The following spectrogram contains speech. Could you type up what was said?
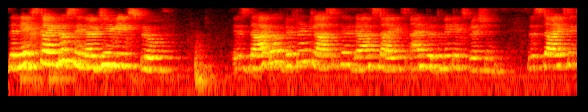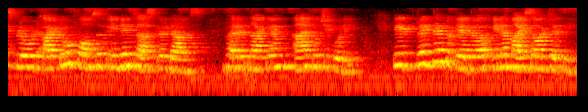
The next kind of synergy we explore is that of different classical dance styles and rhythmic expression. The styles explored are two forms of Indian classical dance, Bharatanatyam and Kuchipudi. We bring them together in a Mysore Jathi.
